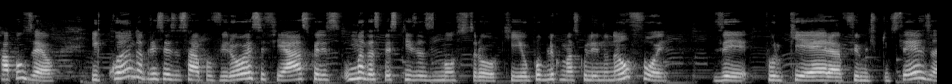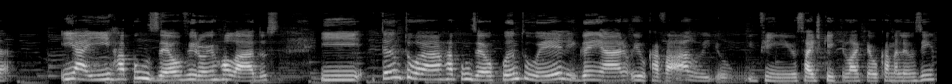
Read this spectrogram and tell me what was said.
Rapunzel. E quando a Princesa Sapo virou esse fiasco, eles, uma das pesquisas mostrou que o público masculino não foi ver porque era filme de princesa e aí Rapunzel virou Enrolados. E tanto a Rapunzel quanto ele ganharam, e o cavalo, e o, enfim, e o sidekick lá, que é o camaleãozinho,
